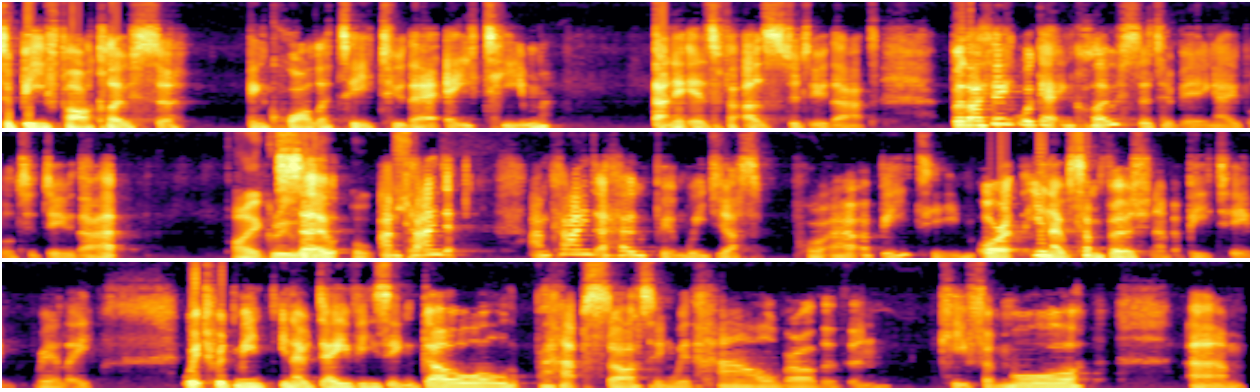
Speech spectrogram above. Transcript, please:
to be far closer in quality to their A team than it is for us to do that. But I think we're getting closer to being able to do that. I agree so with you. Oh, I'm kind of I'm kind of hoping we just put out a B team or you know some version of a B team really, which would mean you know Davies in goal, perhaps starting with Hal rather than Kieffer Moore, um,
